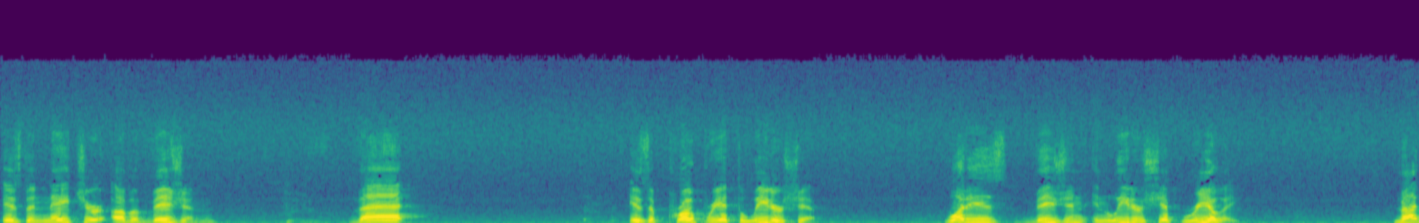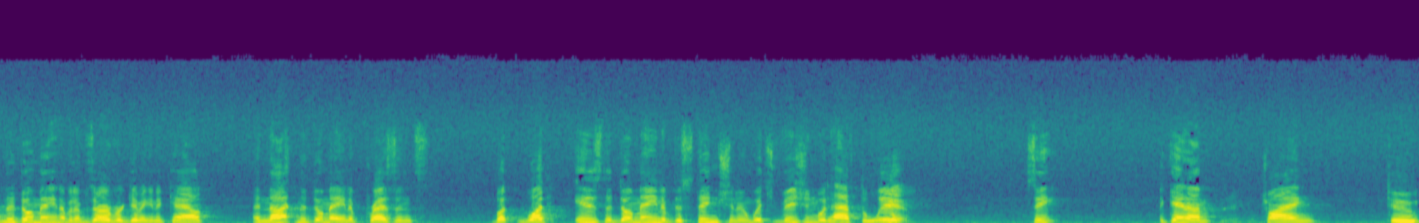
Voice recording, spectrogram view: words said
is the nature of a vision that is appropriate to leadership? What is vision in leadership really? Not in the domain of an observer giving an account, and not in the domain of presence, but what is the domain of distinction in which vision would have to live? See, again, I'm trying to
